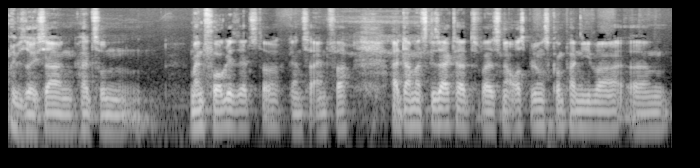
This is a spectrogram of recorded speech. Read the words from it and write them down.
wie soll ich sagen, halt so ein mein Vorgesetzter, ganz einfach, halt damals gesagt hat, weil es eine Ausbildungskompanie war, ähm,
